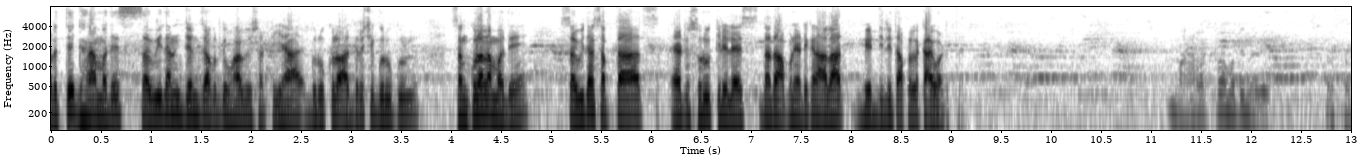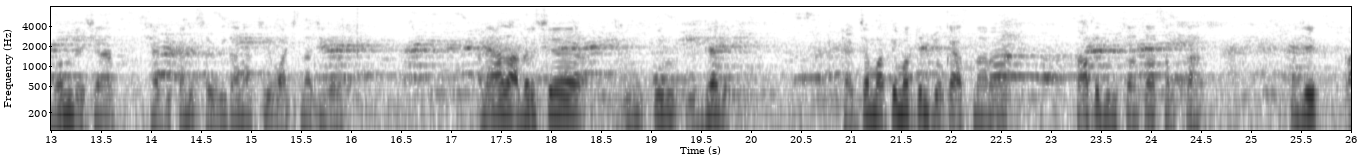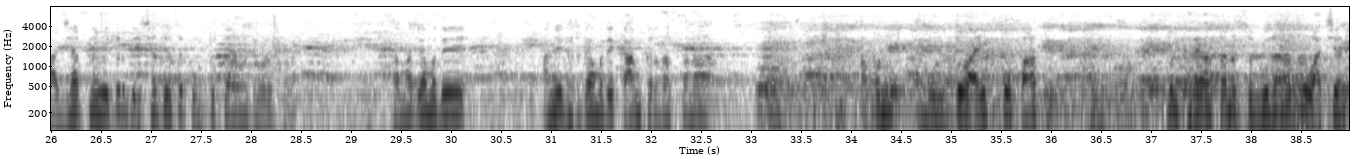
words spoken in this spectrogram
प्रत्येक घरामध्ये संविधान जनजागृती व्हावीसाठी ह्या गुरुकुल आदर्श गुरुकुल संकुलनामध्ये संविधान सप्ताह या ठिकाणी सुरू केलेलं आहे. दादा आपण या ठिकाणी आलात भेट दिली तर आपल्याला काय वाटतं? महाराष्ट्रामध्ये नव्हे तर सबंध देशात ह्या ठिकाणी संविधानाची वाचनाची गरज आहे. आणि आज आदर्श गुरुकुल विद्यालय ह्याच्या माध्यमातून जो काय असणारा सात दिवसाचा सप्ताह म्हणजे राज्यात नव्हे तर देशात याचं कौतुक करावं तेवढं थोडं समाजामध्ये अनेक घटकामध्ये काम करत असताना आपण बोलतो ऐकतो पाहतो. पण खऱ्या अर्थानं संविधानाचं वाचन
